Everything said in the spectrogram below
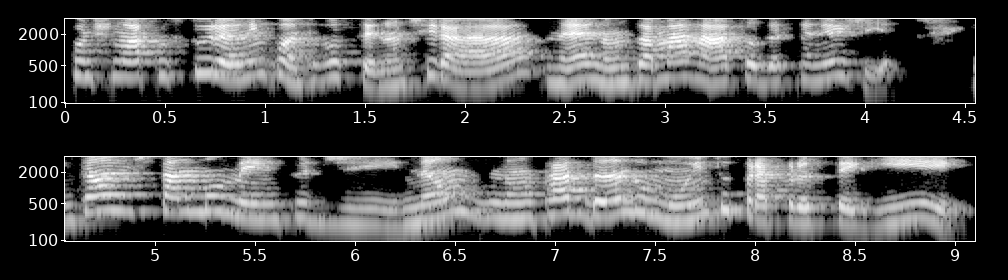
continuar costurando enquanto você não tirar, né, não desamarrar toda essa energia. Então a gente está no momento de não não está dando muito para prosseguir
